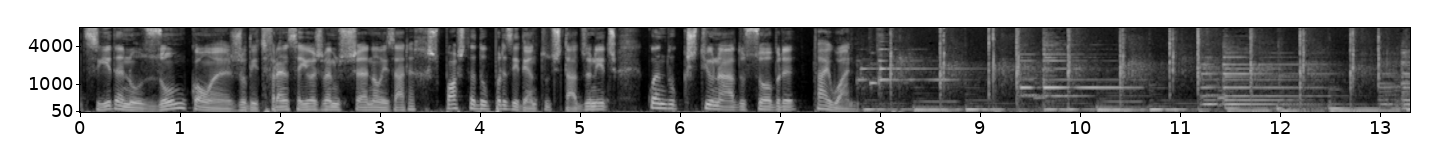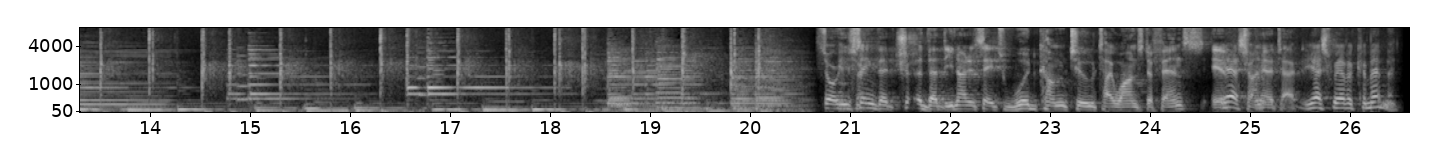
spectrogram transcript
De seguida no Zoom com a Judite França e hoje vamos analisar a resposta do presidente dos Estados Unidos quando questionado sobre Taiwan. So are you saying that that the United States would come to Taiwan's defense if yes, China attacked? Yes, we have a commitment.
